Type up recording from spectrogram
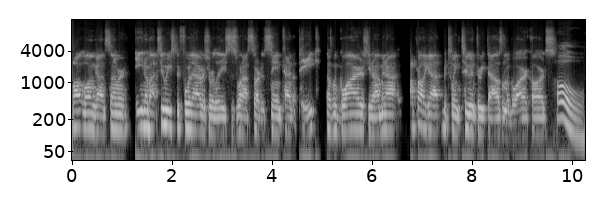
Long, long gone summer. You know, about two weeks before that was released is when I started seeing kind of the peak of McGwire's. You know, I mean, I I probably got between two and three thousand McGwire cards. oh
